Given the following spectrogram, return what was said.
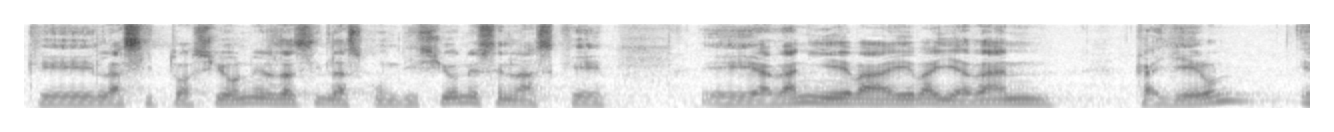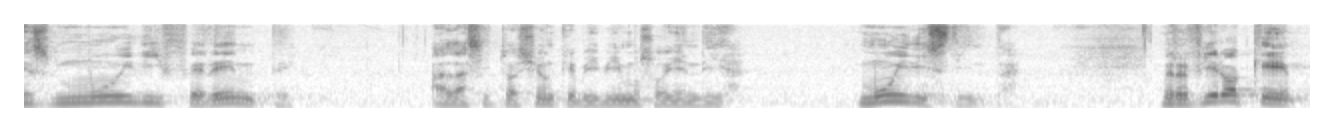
que las situaciones, las, las condiciones en las que eh, Adán y Eva, Eva y Adán cayeron, es muy diferente a la situación que vivimos hoy en día. Muy distinta. Me refiero a que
